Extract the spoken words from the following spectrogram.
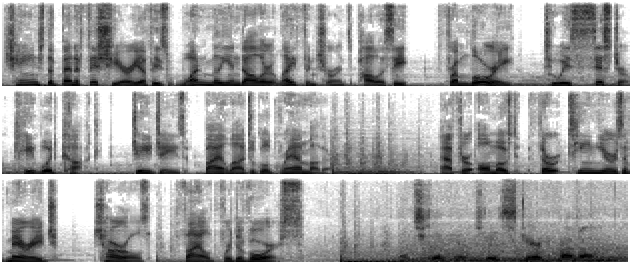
changed the beneficiary of his $1 million life insurance policy from Lori to his sister, Kay Woodcock, JJ's biological grandmother. After almost 13 years of marriage, Charles filed for divorce. She said, scared the crap out of me.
